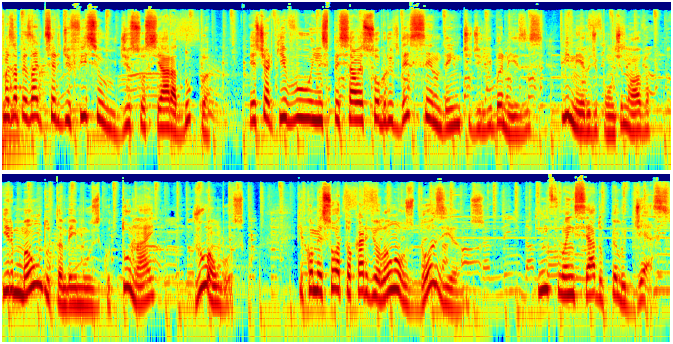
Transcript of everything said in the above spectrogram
Mas apesar de ser difícil dissociar a dupla, este arquivo em especial é sobre o descendente de libaneses, mineiro de Ponte Nova, irmão do também músico Tunai, João Bosco, que começou a tocar violão aos 12 anos. Influenciado pelo jazz,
